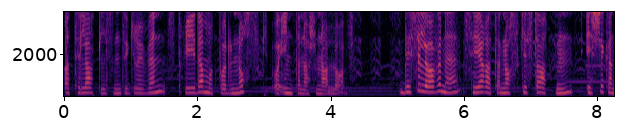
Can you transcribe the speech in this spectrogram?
at tillatelsen til gruven strider mot både norsk og internasjonal lov. Disse lovene sier at den norske staten ikke kan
